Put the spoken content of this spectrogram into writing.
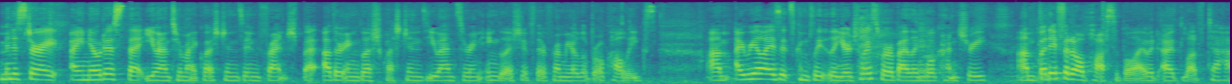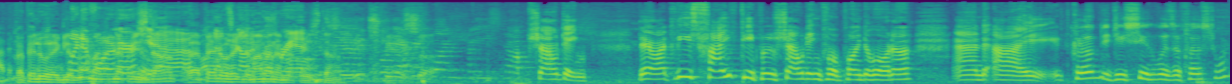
Minister, I, I noticed that you answer my questions in French, but other English questions you answer in English if they're from your Liberal colleagues. Um, I realize it's completely your choice. We're a bilingual country, um, but if at all possible, I would I'd love to have an. Rappel au règlement, Madame la Présidente. Yeah, Rappel au règlement, Madame la Présidente. Stop shouting. There are at least five people shouting for a point of order, and I, clerk, did you see who was the first one?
